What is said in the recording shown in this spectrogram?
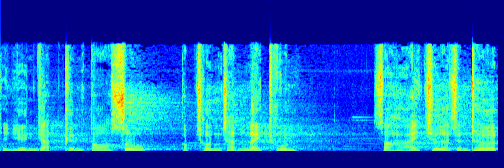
จะยืนหยัดขึ้นต่อสู้กับชนชั้นในทุน สหายเชื่อฉันเถิด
